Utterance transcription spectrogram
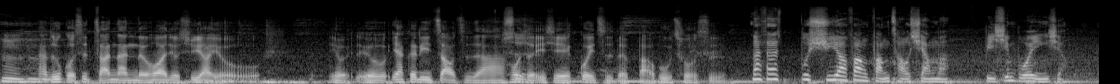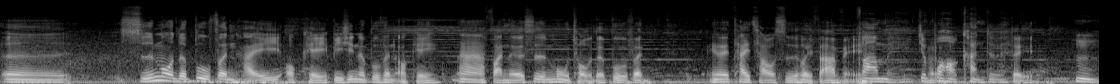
嗯，那如果是展览的话，就需要有。有有亚克力罩子啊，或者一些柜子的保护措施。那它不需要放防潮箱吗？笔芯不会影响？呃，石墨的部分还 OK，笔芯的部分 OK。那反而是木头的部分，因为太潮湿会发霉，发霉就不好看，对不对？对。嗯，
